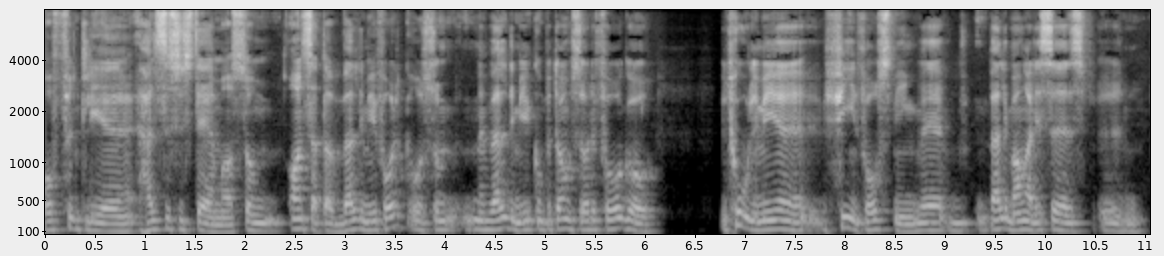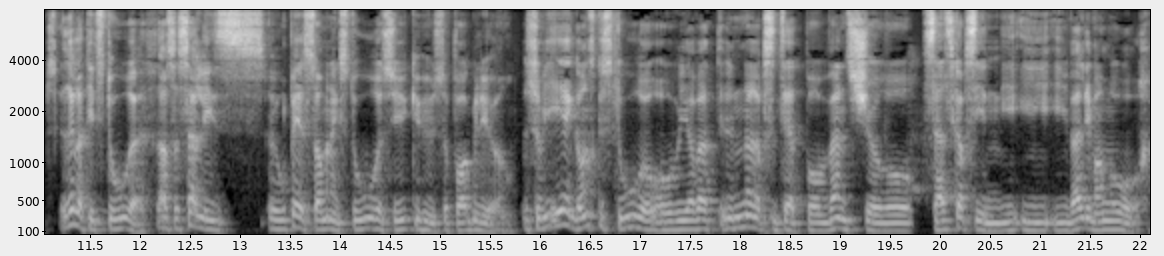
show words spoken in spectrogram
offentlige helsesystemer som ansetter veldig mye folk, og som, med veldig mye kompetanse. og det foregår utrolig mye fin forskning ved veldig mange av disse eh, relativt store, altså selv i europeisk sammenheng store sykehus og fagmiljøer. Så vi er ganske store, og vi har vært underrepresentert på venture- og selskapssiden i, i, i veldig mange år.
